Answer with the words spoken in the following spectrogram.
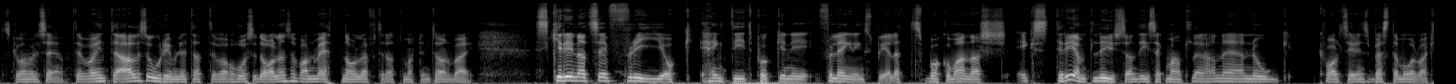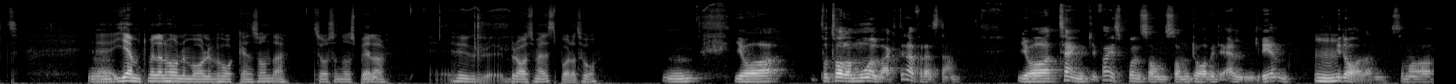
Ska man väl säga Det var inte alls orimligt att det var Håsedalen som vann med 1-0 efter att Martin Törnberg skrinnat sig fri och hängt dit pucken i förlängningsspelet bakom annars extremt lysande Isak Mantler han är nog kvalseriens bästa målvakt mm. eh, jämnt mellan honom och Oliver Håkansson där så som de spelar hur bra som helst båda två mm. Ja, på tal om målvakter där förresten jag tänker faktiskt på en sån som David Elmgren mm. i Dalen som har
